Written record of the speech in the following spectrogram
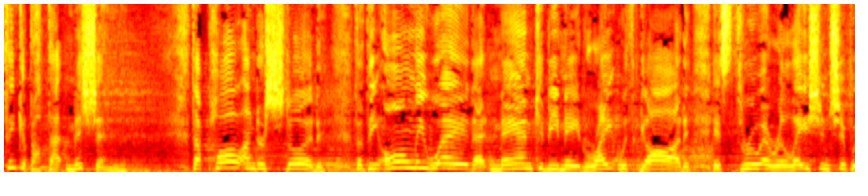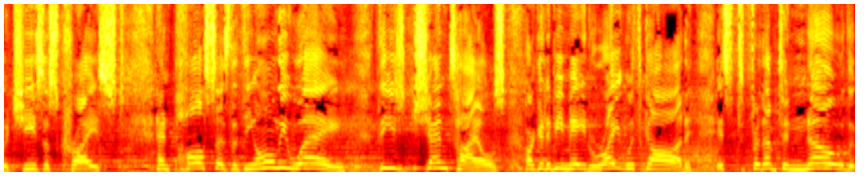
Think about that mission. That Paul understood that the only way that man can be made right with God is through a relationship with Jesus Christ. And Paul says that the only way these Gentiles are going to be made right with God is for them to know the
